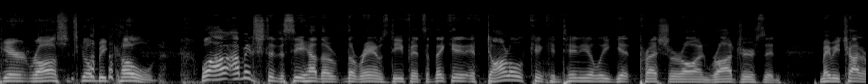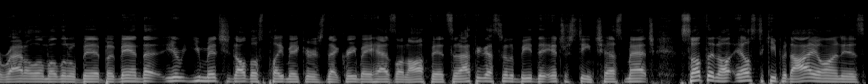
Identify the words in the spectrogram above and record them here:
Garrett Ross, it's going to be cold. Well, I'm interested to see how the the Rams defense, if they can, if Donald can continually get pressure on Rodgers and maybe try to rattle them a little bit. But man, that you you mentioned all those playmakers that Green Bay has on offense, and I think that's going to be the interesting chess match. Something else to keep an eye on is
